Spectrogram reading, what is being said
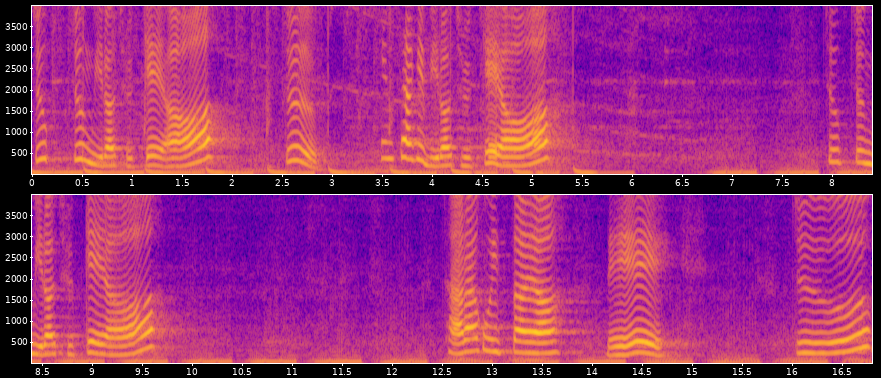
쭉쭉 밀어줄게요. 쭉 힘차게 밀어줄게요. 쭉쭉 밀어줄게요. 잘하고 있어요. 네. 쭉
